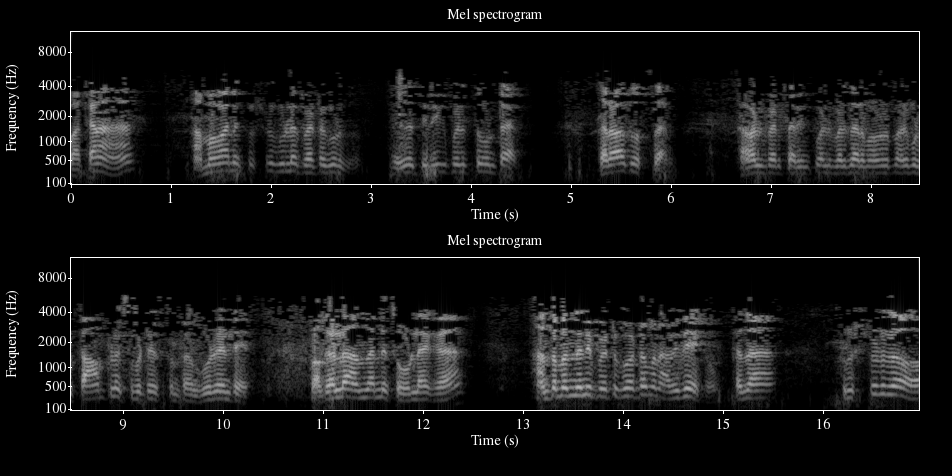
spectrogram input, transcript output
పక్కన అమ్మవారిని కృష్ణుడు గుళ్ళో పెట్టకూడదు. ఏదో తెలియక పెడుతూ ఉంటారు. తర్వాత వస్తారు. వాళ్ళు పెడతారు ఇంకోళ్ళు పెడతారు ఇప్పుడు కాంప్లెక్స్ పెట్టేస్తుంటాం. గుడి అంటే ఒకళ్ళు అందరినీ చూడలేక అంతమందిని పెట్టుకోవటం మన అవివేకం కదా? కృష్ణుడిలో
